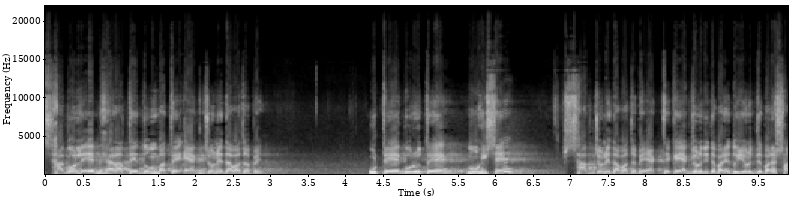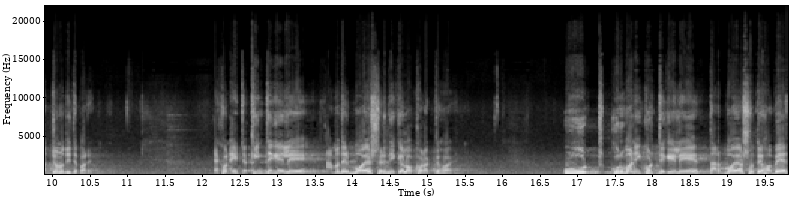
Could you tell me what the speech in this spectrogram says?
ছাগলে, ভেড়াতে, দুম্বাতে একজনে দেওয়া যাবে। উটে, গরুতে, মহিষে সাতজনে দেওয়া যাবে। এক থেকে একজনে দিতে পারে দুইজনে দিতে পারে, সাতজনও দিতে পারে। এখন এটা কিনতে গেলে আমাদের বয়সের দিকে লক্ষ্য রাখতে হয়। উট কুরবানি করতে গেলে তার বয়স হতে হবে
